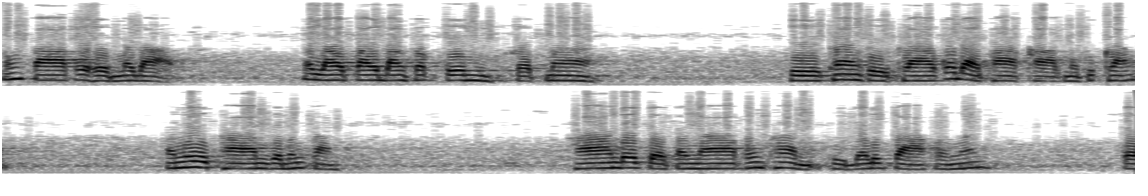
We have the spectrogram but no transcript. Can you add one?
น้องตาก็ห่มไม่ได้ ถ้าเราไปบางสกุลจบมาสี่ข้างสี่คราวก็ได้ผ้าขาดมาทุกครั้งอันนี้ทานก็เหมือนกันทานโดยเจตนาของท่านที่บริจาคของนั้นก็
